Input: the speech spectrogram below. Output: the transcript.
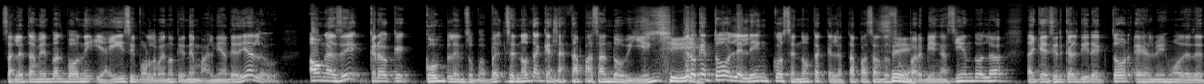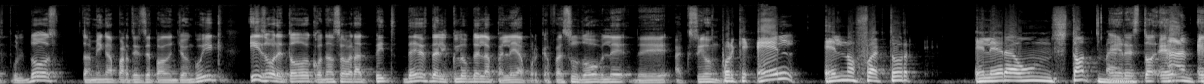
sale también Bad Bunny y ahí sí por lo menos tiene líneas de diálogo. Aún así, creo que cumplen su papel. Se nota que la está pasando bien. Sí. Creo que todo el elenco se nota que la está pasando Sí. súper bien haciéndola. Hay que decir que el director es el mismo de Deadpool 2. También ha participado en John Wick. Y sobre todo conoce a Brad Pitt desde el club de la pelea porque fue su doble de acción. Porque él, él no fue actor él era un stuntman. Él, esto- él- antes.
